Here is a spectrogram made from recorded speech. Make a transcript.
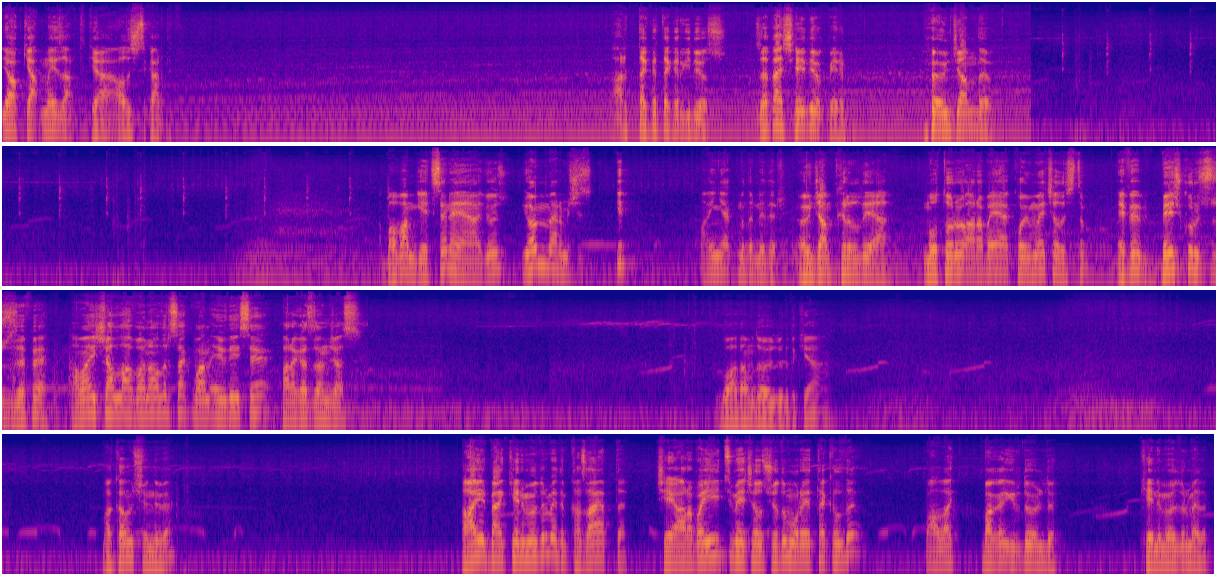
Yok yapmayız artık ya, alıştık artık. Artık takır takır gidiyoruz. Zaten şey de yok benim. Ön cam da yok. Babam geçsene ya. Göz yön vermişiz. Git. Manyak mıdır nedir? Ön cam kırıldı ya. Motoru arabaya koymaya çalıştım. Efe 5 kuruşsuz Efe. Ama inşallah Van'ı alırsak Van evdeyse para kazanacağız. Bu adamı da öldürdük ya. Bakalım şimdi bir. Hayır ben kendimi öldürmedim kaza yaptı. Şey arabayı itmeye çalışıyordum oraya takıldı. Vallahi baga girdi öldü. Kendimi öldürmedim.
